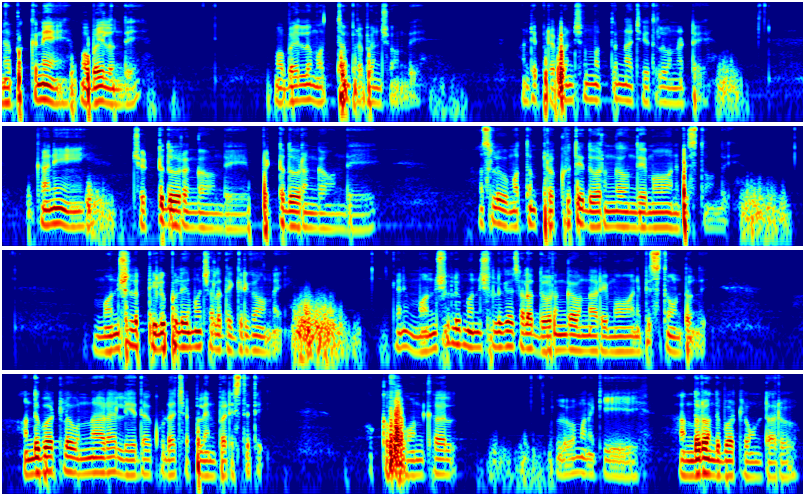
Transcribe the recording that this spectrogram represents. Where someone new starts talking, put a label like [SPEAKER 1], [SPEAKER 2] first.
[SPEAKER 1] నా పక్కనే మొబైల్ ఉంది. మొబైల్లో మొత్తం ప్రపంచం ఉంది. అంటే ప్రపంచం మొత్తం నా చేతిలో ఉన్నట్టే. కానీ చెట్టు దూరంగా ఉంది పిట్ట దూరంగా ఉంది. అసలు మొత్తం ప్రకృతి దూరంగా ఉందేమో అనిపిస్తుంది. మనుషుల పిలుపులేమో చాలా దగ్గరగా ఉన్నాయి. కానీ మనుషులు మనుషులుగా చాలా దూరంగా ఉన్నారేమో అనిపిస్తూ ఉంటుంది. అందుబాటులో ఉన్నారా లేదా కూడా చెప్పలేని పరిస్థితి. ఒక్క ఫోన్ కాల్ లో మనకి అందరూ అందుబాటులో ఉంటారు.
